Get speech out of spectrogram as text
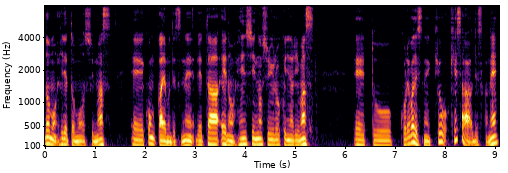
どうも、ヒデと申します、えー今回もですね、レターへの返信の収録になります。えっ、ーと、これはですね、今日、今朝ですかね、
